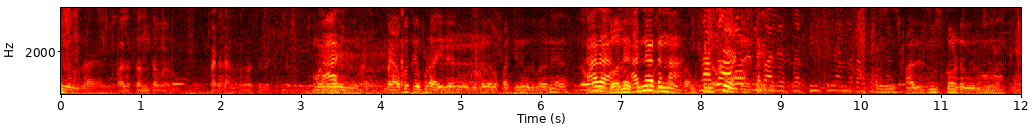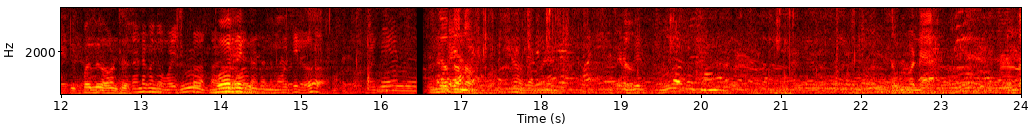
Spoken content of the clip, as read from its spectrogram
వీళ్ళది. వాళ్ళ సొంతం లేకపోతే ఎప్పుడు ఐదేళ్ళు రెండు వేల పద్దెనిమిదిలోనే అది చూసుకోండి మీరు. ఇబ్బందిగా ఉంటుంది చెప్తున్నావు డబ్బులు పడ్డా ఎంత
